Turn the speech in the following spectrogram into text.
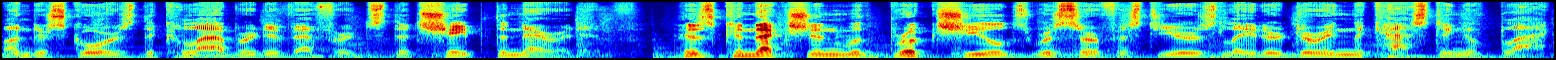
underscores the collaborative efforts that shaped the narrative. His connection with Brooke Shields resurfaced years later during the casting of Black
